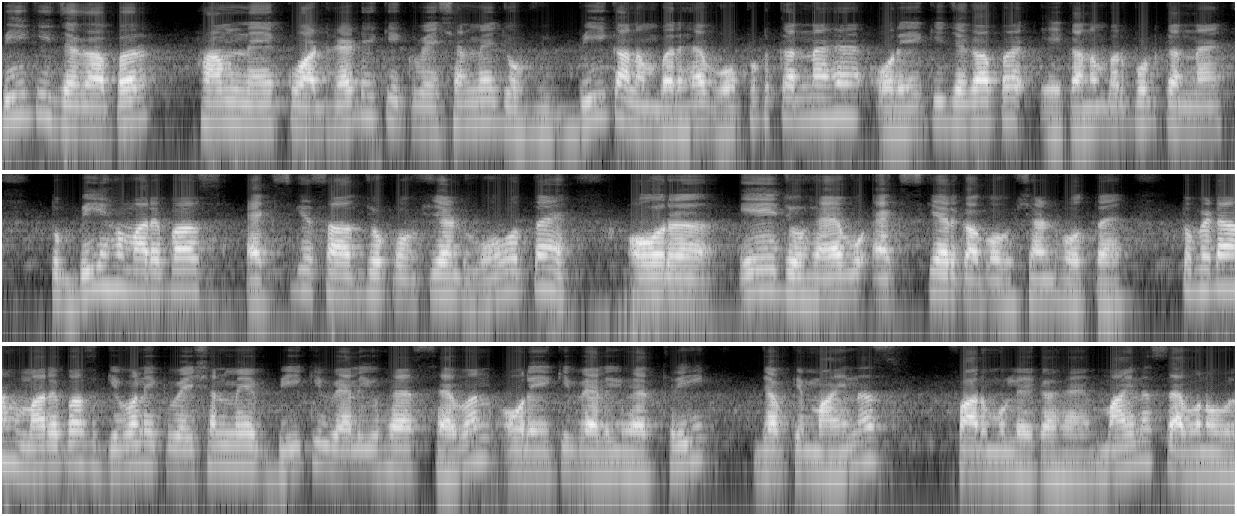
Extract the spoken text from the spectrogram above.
b की जगह पर हमने क्वाड्रेटिक इक्वेशन में जो बी का नंबर है वो पुट करना है और ए की जगह पर ए का नंबर पुट करना है। तो बी हमारे पास एक्स के साथ जो कोफिशेंट वो होता है और ए जो है वो एक्स स्केयर का कोफिशेंट होता है। तो बेटा हमारे पास गिवन इक्वेशन में b की वैल्यू है सेवन और a की वैल्यू है थ्री जबकि माइनस फार्मूले का है minus seven over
